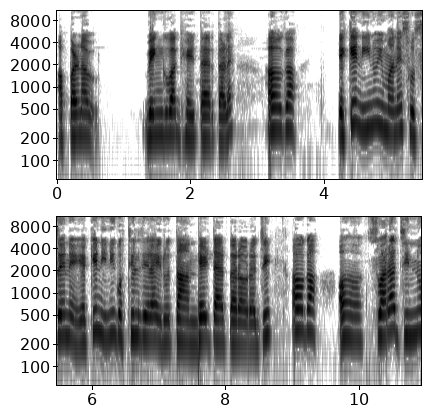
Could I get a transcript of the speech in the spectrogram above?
ಅಪರ್ಣ ವ್ಯಂಗ್ಯವಾಗಿ ಹೇಳ್ತಾ ಇರ್ತಾಳೆ. ಆವಾಗ ಯಾಕೆ ನೀನು ಈ ಮನೆ ಸೊಸೆನೆ? ಯಾಕೆ ನಿನಗೆ ಗೊತ್ತಿಲ್ದಿರ ಇರುತ್ತಾ? ಅಂತ ಹೇಳ್ತಾ ಇರ್ತಾರ ಅವ್ರ ಅಜ್ಜಿ ಅವಾಗ ಸ್ವರಾಜ್ ಇನ್ನೂ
